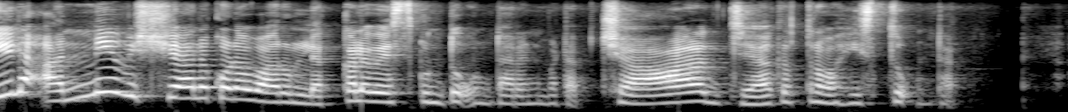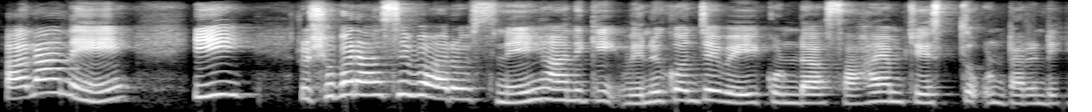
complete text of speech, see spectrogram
ఇలా అన్ని విషయాలు కూడా వారు లెక్కలు వేసుకుంటూ ఉంటారనమాట చాలా జాగ్రత్తను వహిస్తూ ఉంటారు. అలానే ఈ వృషభరాశి వారు స్నేహానికి వెనుకొంచె వేయకుండా సహాయం చేస్తూ ఉంటారండి.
